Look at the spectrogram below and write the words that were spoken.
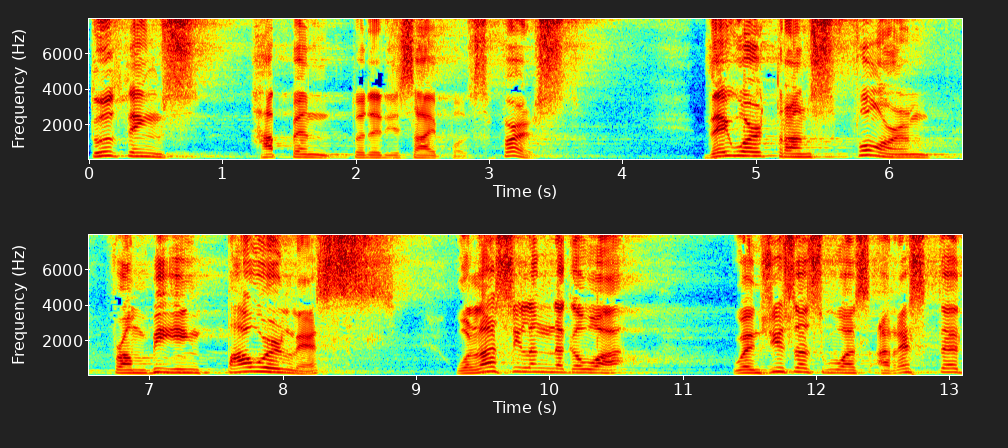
two things happened to the disciples. First, they were transformed from being powerless. Wala silang nagawa when Jesus was arrested.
